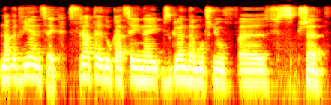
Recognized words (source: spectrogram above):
nawet więcej, straty edukacyjnej względem uczniów e, sprzed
